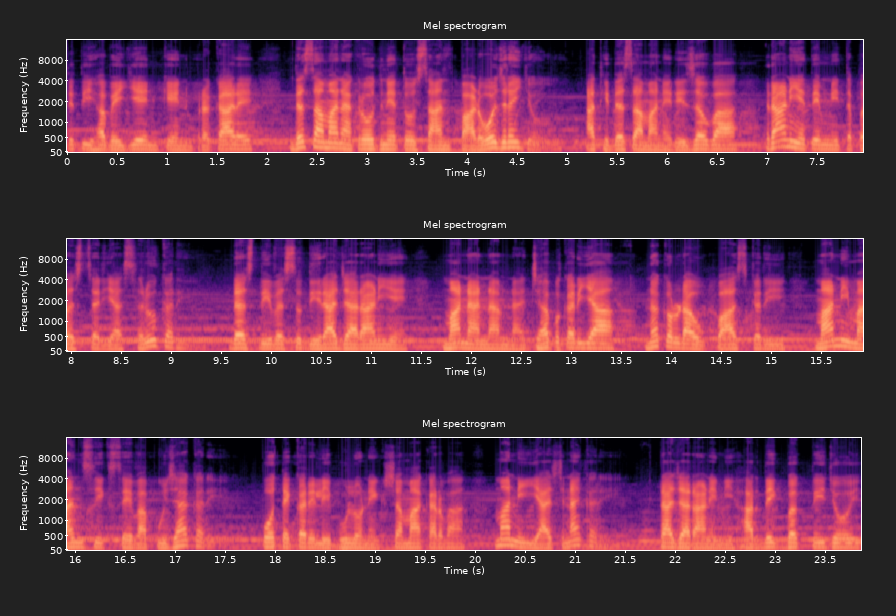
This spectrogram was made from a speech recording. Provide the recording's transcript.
તેથી હવે યેન કેન પ્રકારે દશામાના ક્રોધને તો શાંત પાડવો જ રહ્યો. આથી દશામાને રીઝવવા રાણીએ તેમની તપશ્ચર્યા શરૂ કરી. દસ દિવસ સુધી રાજા રાણીએ માના નામના જપ કર્યા, નકરડા ઉપવાસ કરી, માની માનસિક સેવા પૂજા કરી. પોતે કરેલી ભૂલોને ક્ષમા કરવા માની યાચના કરી. રાજા રાણીની હાર્દિક ભક્તિ જોઈ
